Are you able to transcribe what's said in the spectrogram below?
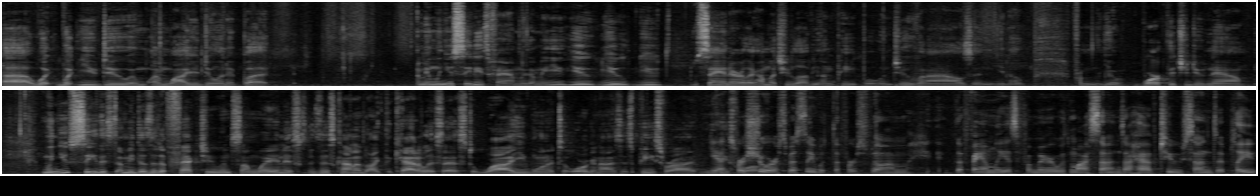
uh, what what you do and, and, why you're doing it. But I mean, when you see these families, I mean, you you you you saying earlier how much you love young people and juveniles, and you know, from your work that you do now. When you see this, I mean, does it affect you in some way? And is, is this kind of like the catalyst as to why you wanted to organize this peace ride? yeah, peace for walk? sure. Especially with the first, um, the family is familiar with my sons. I have two sons that play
